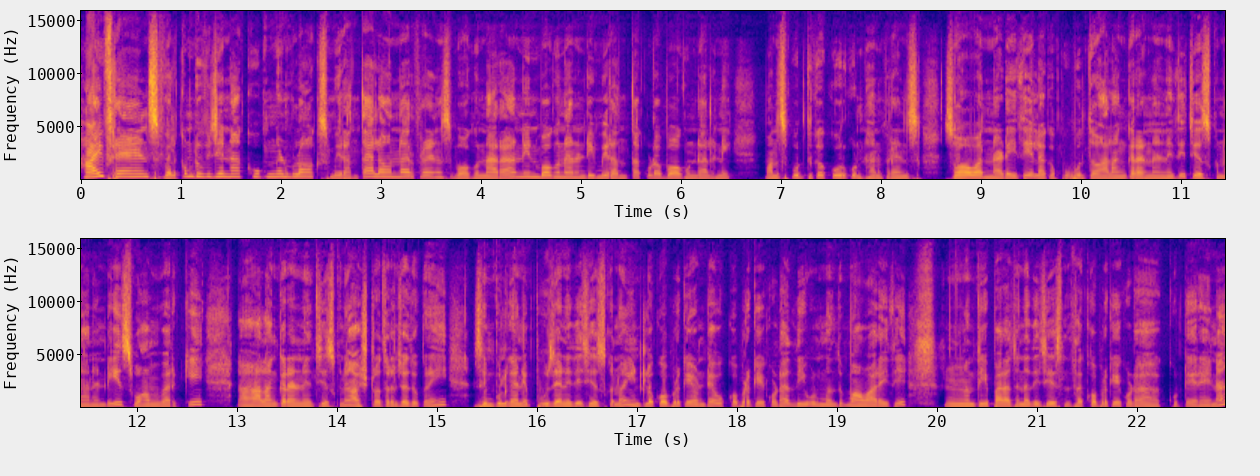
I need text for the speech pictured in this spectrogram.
Hi friends welcome to Vijay నా కుకింగ్ అండ్ బ్లాగ్స్ మీరంతా ఎలా ఉన్నారు ఫ్రెండ్స్? బాగున్నారా? నేను బాగున్నానండి. మీరంతా కూడా బాగుండాలని మనస్ఫూర్తిగా కోరుకుంటున్నాను ఫ్రెండ్స్. సోమవారం నాడైతే ఇలాగ పువ్వులతో అలంకరణ అనేది చేసుకున్నానండి. స్వామివారికి అలంకరణ అనేది చేసుకుని అష్టోత్తరం చదువుకుని సింపుల్గానే పూజ అనేది చేసుకున్నాం. ఇంట్లో కొబ్బరికాయ ఉంటే ఒక కొబ్బరికాయ కూడా దేవుడి ముందు మా వారైతే దీపారాధన అది చేసిన తర్వాత కొబ్బరికాయ కూడా కుట్టారైనా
